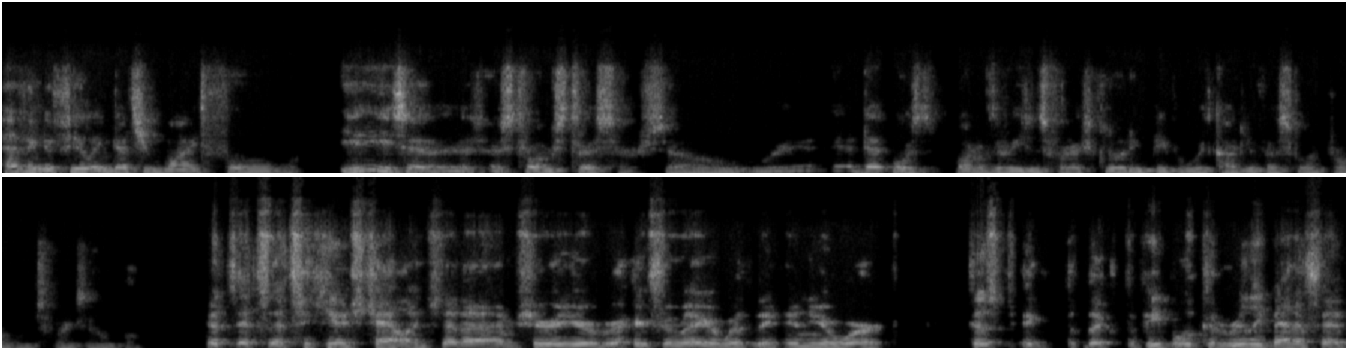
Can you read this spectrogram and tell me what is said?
having the feeling that you might fall is a, a, strong stressor. So that was one of the reasons for excluding people with cardiovascular problems, for example. It's it's it's a huge challenge that I'm sure you're very familiar with in your work, because the, the people who could really benefit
